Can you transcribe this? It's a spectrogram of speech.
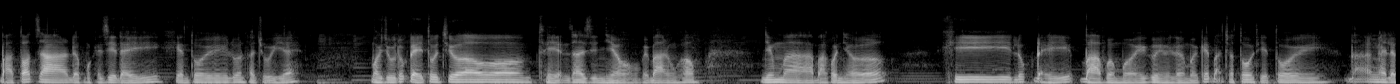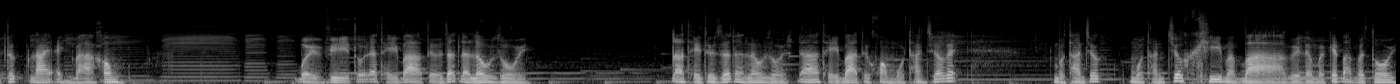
bà toát ra được một cái gì đấy khiến tôi luôn phải chú ý ấy. Mặc dù lúc đấy tôi chưa thể hiện ra gì nhiều với bà đúng không? Nhưng mà bà còn nhớ khi lúc đấy bà vừa mới gửi lời mới kết bạn cho tôi thì tôi đã ngay lập tức like ảnh bà không? Bởi vì tôi đã thấy bà từ rất là lâu rồi. Đã thấy từ rất là lâu rồi, đã thấy bà từ khoảng một tháng trước ấy. Một tháng trước, một tháng trước khi mà bà gửi lời mời kết bạn với tôi.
